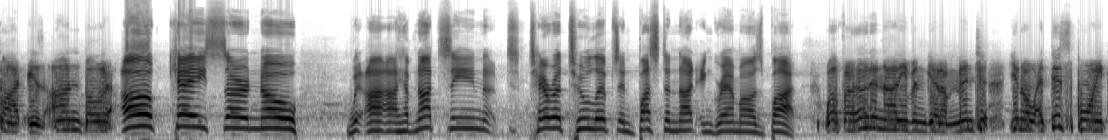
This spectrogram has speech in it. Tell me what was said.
Butt is unbelievable. Okay, sir, no. I have not seen T- Tara Tulips and Bust a Nut in Grandma's butt. Well, for her to not even get a mention, you know, at this point,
